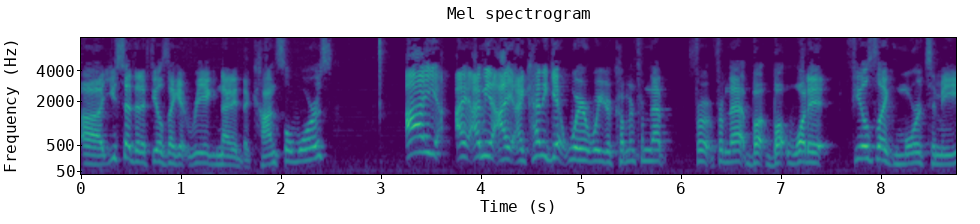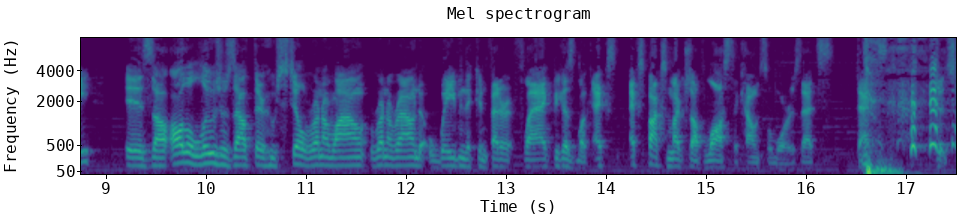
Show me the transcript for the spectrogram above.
uh, you said that it feels like it reignited the console wars. I I, I mean I, I kind of get where, where you're coming from that for, from that, but but what it feels like more to me is uh, all the losers out there who still run around run around waving the Confederate flag because look, X, Xbox and Microsoft lost the console wars. That's that's just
